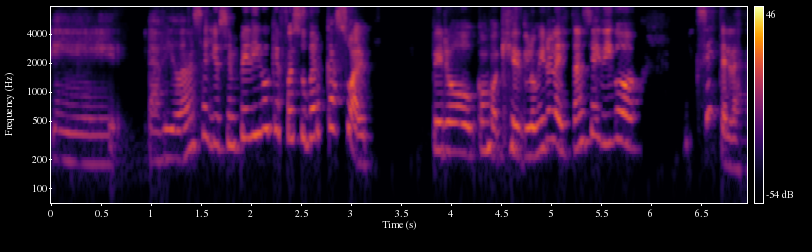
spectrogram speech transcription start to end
Eh, la biodanza yo siempre digo que fue súper casual, pero como que lo miro a la distancia y digo, existen las,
